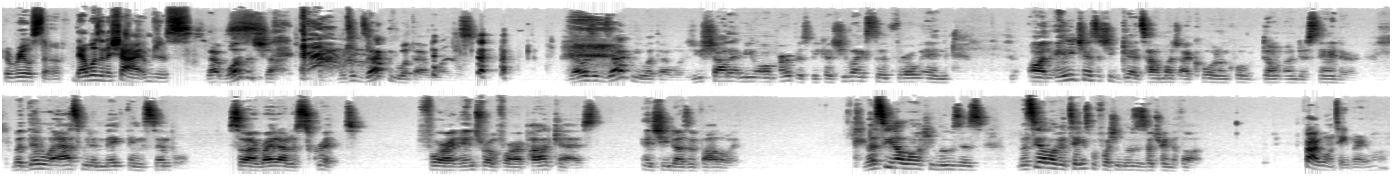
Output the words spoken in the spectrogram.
the real stuff. That wasn't a shot. I'm just That was a shot. That's exactly what that was. That was exactly what that was. You shot at me on purpose because she likes to throw in, on any chance that she gets, how much I quote unquote don't understand her. But then will ask me to make things simple. So I write out a script for our intro for our podcast, and she doesn't follow it. Let's see how long she loses. Let's see how long it takes before she loses her train of thought. probably won't take very long.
